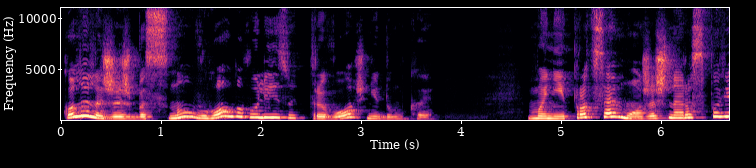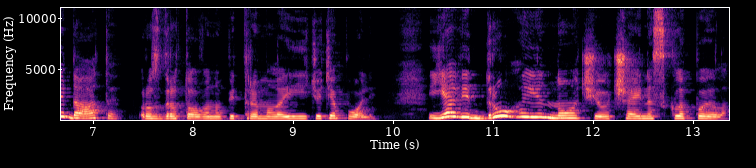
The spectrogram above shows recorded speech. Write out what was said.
Коли лежиш без сну, в голову лізуть тривожні думки. Мені про це можеш не розповідати, роздратовано підтримала її тьотя Полі. Я від другої ночі очей не склепила,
